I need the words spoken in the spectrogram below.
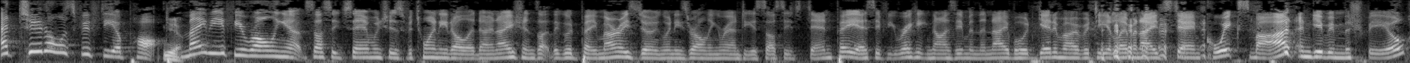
At two dollars fifty a pop, Yeah. maybe if you're rolling out sausage sandwiches for twenty dollar donations, like the good P Murray's doing when he's rolling around to your sausage stand. P.S. If you recognise him in the neighbourhood, get him over to your lemonade stand quick, smart, and give him the spiel.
